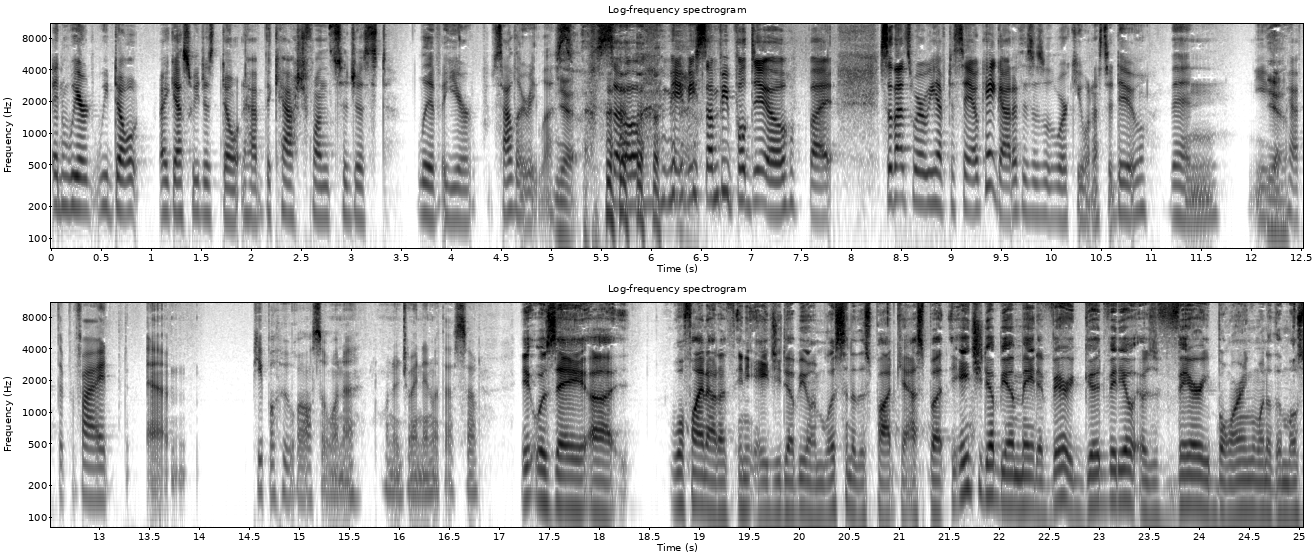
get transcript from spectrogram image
and we're, we don't, I guess we just don't have the cash funds to just live a year salary less. Yeah. so maybe some people do, but so that's where we have to say, okay, God, if this is the work you want us to do, then you yeah. have to provide um, people who also want to want to join in with us. So it was a. Uh, we'll find out if any AGWM listen to this podcast, but the AGWM made a very good video. It was very boring, one of the most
